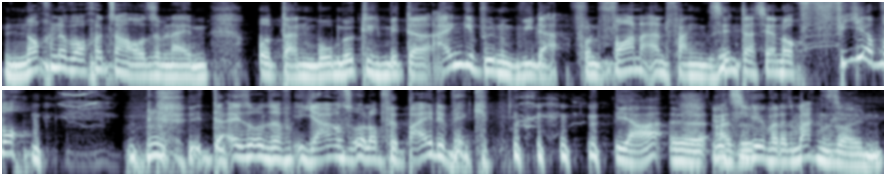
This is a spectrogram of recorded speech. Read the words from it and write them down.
noch eine Woche zu Hause bleiben und dann womöglich mit der Eingewöhnung wieder von vorne anfangen, sind das ja noch vier Wochen. da ist unser Jahresurlaub für beide weg. Ja, äh, Also, also wie wir das machen sollen.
